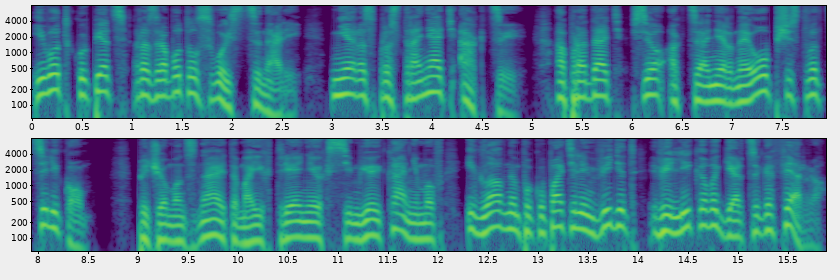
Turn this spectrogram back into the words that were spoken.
И вот купец разработал свой сценарий – не распространять акции, а продать все акционерное общество целиком. Причем он знает о моих трениях с семьей Канемов и главным покупателем видит великого герцога Ферро.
